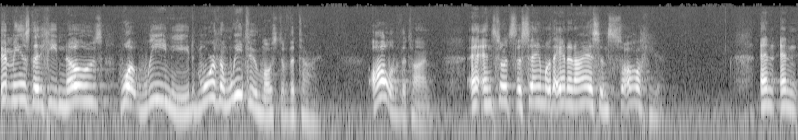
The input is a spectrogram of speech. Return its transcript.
It means that He knows what we need more than we do most of the time, all of the time. And, and so it's the same with Ananias and Saul here. And, and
